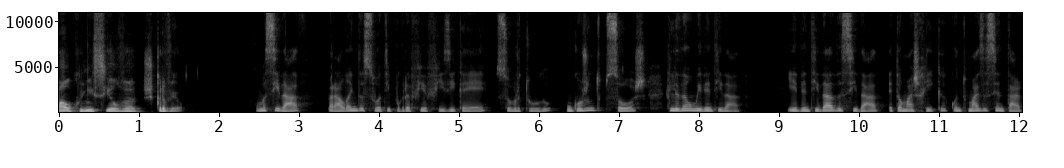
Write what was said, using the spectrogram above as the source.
Paulo Cunha e Silva escreveu: Uma cidade, para além da sua tipografia física, é, sobretudo, um conjunto de pessoas que lhe dão uma identidade. E a identidade da cidade é tão mais rica quanto mais assentar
